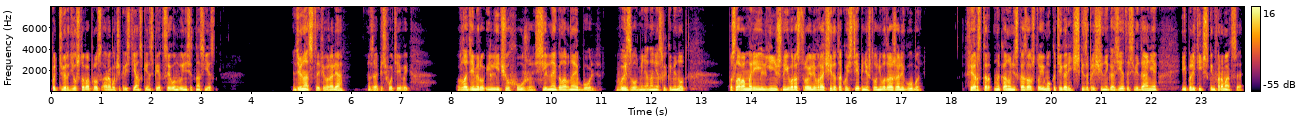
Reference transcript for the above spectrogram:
подтвердил, что вопрос о рабоче-крестьянской инспекции он вынесет на съезд. 12 февраля. Запись Фотиевой. Владимиру Ильичу хуже, сильная головная боль. Вызвал меня на несколько минут. По словам Марии Ильиничны, его расстроили врачи до такой степени, что у него дрожали губы. Ферстер накануне сказал, что ему категорически запрещены газеты, свидания и политическая информация.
